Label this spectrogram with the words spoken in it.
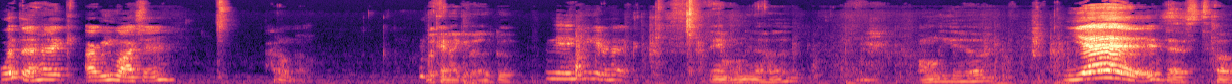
What the heck are we watching? I don't know. But can I get a hug though? Yeah, you can get a hug. Damn, only a hug? Only a hug? Yes. That's tough.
